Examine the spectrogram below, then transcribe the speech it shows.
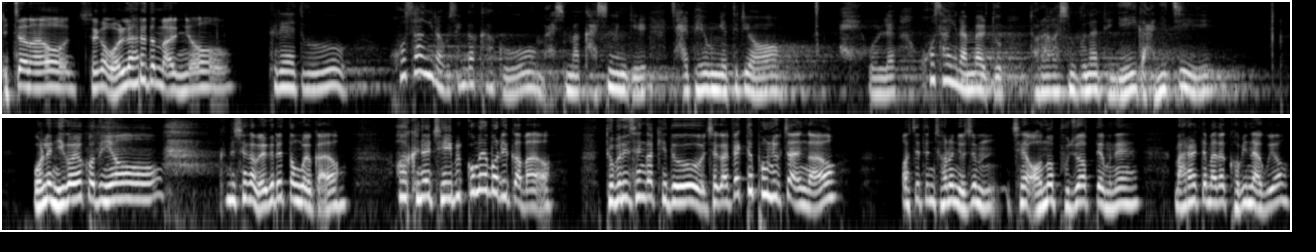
있잖아요. 제가 원래 하려던 말은요. 그래도 호상이라고 생각하고 마지막 가시는 길 잘 배웅해 드려. 아유, 원래 호상이란 말도 돌아가신 분한테 예의가 아니지. 원래는 이거였거든요. 근데 제가 왜 그랬던 걸까요? 아, 그냥 제 입을 꼬매버릴까봐요. 두 분이 생각해도 제가 팩트 폭력자인가요? 어쨌든 저는 요즘 제 언어 부조합 때문에 말할 때마다 겁이 나고요.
